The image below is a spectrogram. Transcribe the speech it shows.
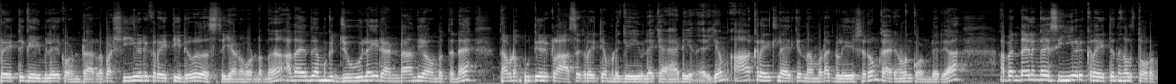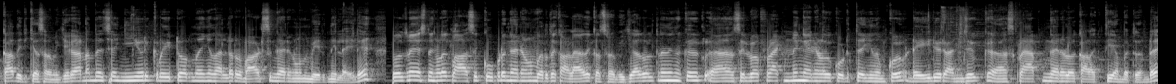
ക്രേറ്റ് ഗെയിമിലേക്ക് കൊണ്ടുവരാറ് പക്ഷേ ഈ ഒരു ക്രേറ്റ് ഇരുപത് ദിവസത്തേക്കാണ് കൊണ്ടുവന്നത്. അതായത് നമുക്ക് ജൂലൈ രണ്ടാം തീയതി ആകുമ്പോൾ തന്നെ നമ്മുടെ പുതിയൊരു ക്ലാസിക് റേറ്റ് നമ്മുടെ ഗെയിമിലേക്ക് ആഡ് ചെയ്യുന്നതായിരിക്കും. ആ ക്രേറ്റിലായിരിക്കും നമ്മുടെ ഗ്ലേഷ്യറും കാര്യങ്ങളും കൊണ്ടുവരിക. അപ്പോൾ എന്തായാലും ഗൈസ് ഈ ഒരു ക്രേറ്റ് നിങ്ങൾ തുറക്കാതിരിക്കാൻ ശ്രമിക്കുക. കാരണം എന്താ വെച്ചാൽ ഈ ഒരു ക്രേറ്റ് തുറന്നു കഴിഞ്ഞാൽ നല്ല റിവാർഡ്സും കാര്യങ്ങളൊന്നും വരുന്നില്ല അതിൽ അതുപോലെ തന്നെ നിങ്ങൾ ക്ലാസിക് കൂപ്പറും കാര്യങ്ങളും വെറുതെ കളയാതൊക്കെ ശ്രമിക്കുക. അതുപോലെ തന്നെ നിങ്ങൾക്ക് സിൽവർ ഫ്രാക്റ്റിനും കാര്യങ്ങളൊക്കെ കൊടുത്തു കഴിഞ്ഞാൽ നമുക്ക് ഡെയിലി ഒരു അഞ്ച് സ്ക്രാപ്പും കാര്യങ്ങളൊക്കെ കളക്ട് ചെയ്യാൻ പറ്റുന്നുണ്ട്.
